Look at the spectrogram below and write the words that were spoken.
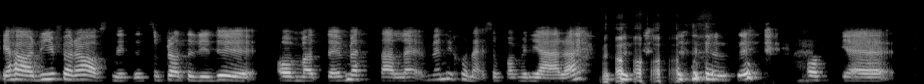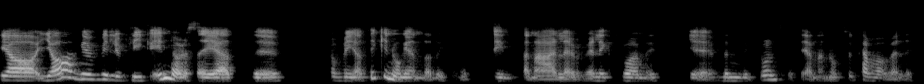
jag hörde ju förra avsnittet så pratade ju du om att metal-människorna är så familjära. och ja, jag vill ju flika in och säga att ja, men jag tycker nog ändå liksom att syntarna eller elektronisk, den elektroniska scenen också kan vara väldigt,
